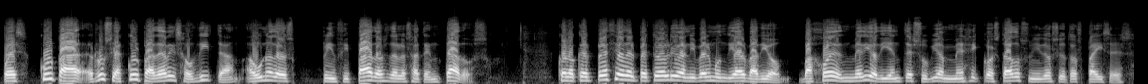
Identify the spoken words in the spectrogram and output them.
pues culpa, Rusia culpa de Arabia Saudita a uno de los principados de los atentados, con lo que el precio del petróleo a nivel mundial varió, bajó en Medio Oriente, subió en México, Estados Unidos y otros países.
